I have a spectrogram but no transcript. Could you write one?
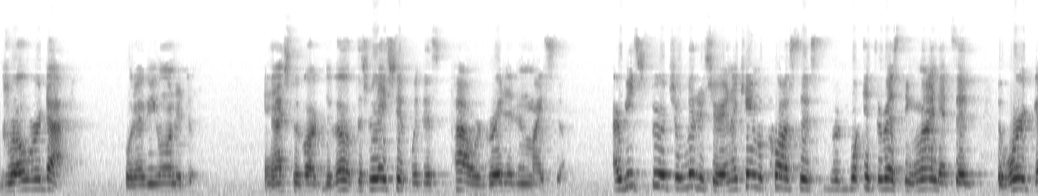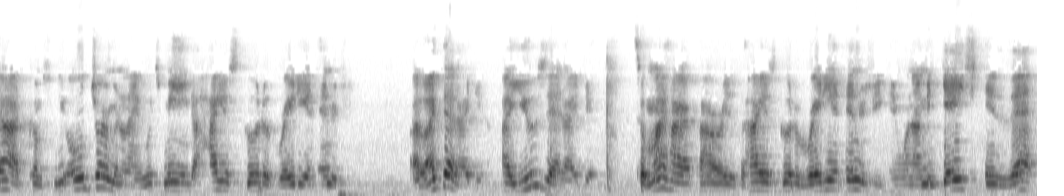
grow or die, whatever you want to do. And I start to develop this relationship with this power greater than myself. I read spiritual literature and I came across this interesting line that said the word God comes from the old German language, meaning the highest good of radiant energy. I like that idea. I use that idea. So my higher power is the highest good of radiant energy. And when I'm engaged in that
